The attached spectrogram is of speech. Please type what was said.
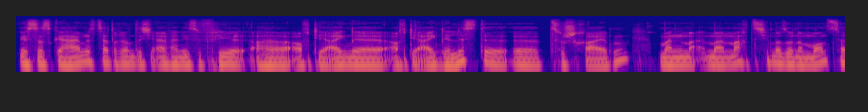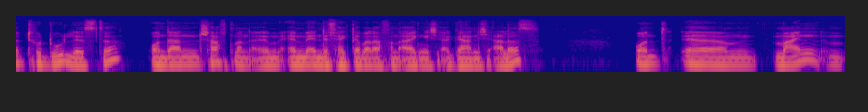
ist das Geheimnis da drin, sich einfach nicht so viel äh, auf die eigene auf die eigene Liste äh, zu schreiben. Man man macht sich immer so eine Monster To-Do Liste und dann schafft man im, im Endeffekt aber davon eigentlich gar nicht alles. Und ähm, mein,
